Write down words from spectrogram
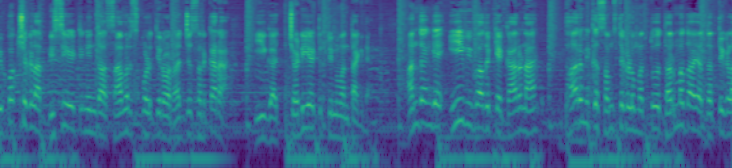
ವಿಪಕ್ಷಗಳ ಬಿಸಿಯೇಟಿನಿಂದ ಸಾವರಿಸಿಕೊಳ್ತಿರೋ ರಾಜ್ಯ ಸರ್ಕಾರ ಈಗ ಚಡಿಯೇಟು ತಿನ್ನುವಂತಾಗಿದೆ. ಅಂದಂಗೆ ಈ ವಿವಾದಕ್ಕೆ ಕಾರಣ ಧಾರ್ಮಿಕ ಸಂಸ್ಥೆಗಳು ಮತ್ತು ಧರ್ಮದಾಯ ದತ್ತಿಗಳ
